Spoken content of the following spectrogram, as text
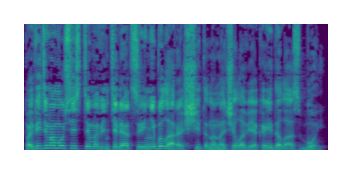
По-видимому, система вентиляции не была рассчитана на человека и дала сбой.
